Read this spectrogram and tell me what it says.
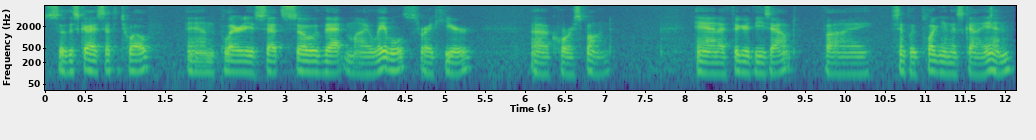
So this guy is set to 12 and the polarity is set so that my labels right here uh, correspond. And I figured these out by simply plugging this guy in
